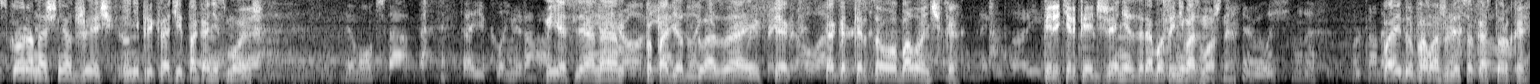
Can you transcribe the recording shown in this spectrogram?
Скоро начнет жечь и не прекратит, пока не смоешь. Если она попадет в глаза, эффект как от перцового баллончика. Перетерпеть жжение за работой невозможно. Пойду помажу лицо касторкой.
